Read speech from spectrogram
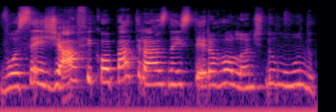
você já ficou para trás na esteira rolante do mundo.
